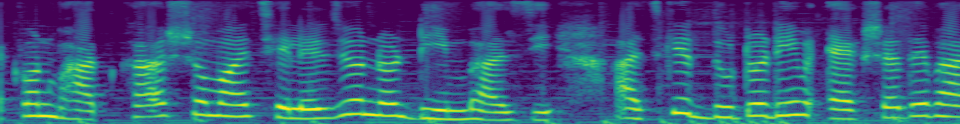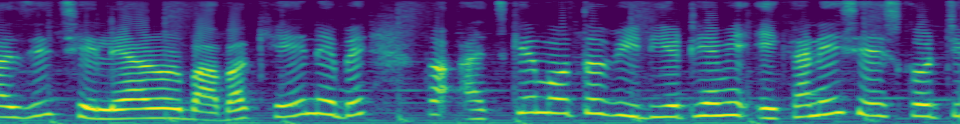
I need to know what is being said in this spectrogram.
এখন ভাত খাওয়ার সময় ছেলের জন্য ডিম ভাজি। আজকে দুটো ডিম একসাথে ভাজি, ছেলে আর ওর বাবা খেয়ে নেবে। তো আজকের মতো ভিডিওটি আমি এখানেই শেষ করছি।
